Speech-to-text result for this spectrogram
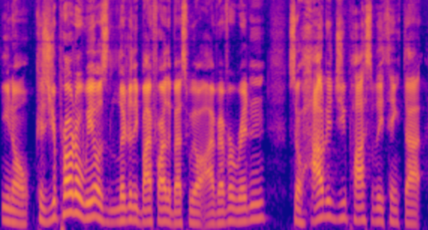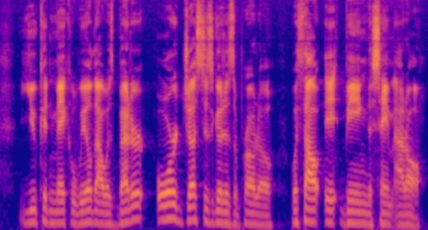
you know, because your proto wheel is literally by far the best wheel I've ever ridden. So how did you possibly think that you could make a wheel that was better or just as good as a proto without it being the same at all?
